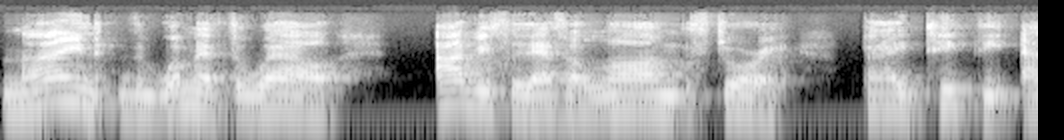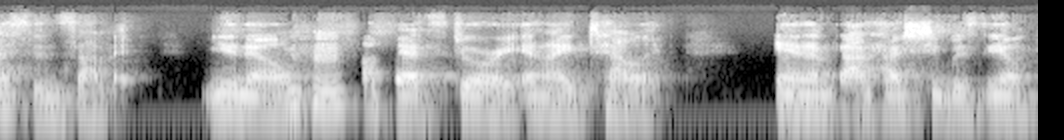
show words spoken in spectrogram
mine. The woman at the well obviously that's a long story, but I take the essence of it, you know, mm-hmm. of that story and I tell it. And mm-hmm. about how she was, you know,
